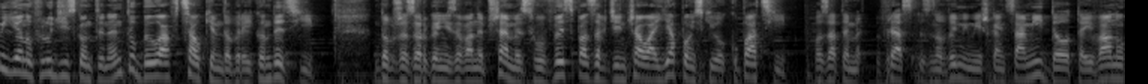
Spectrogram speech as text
milionów ludzi z kontynentu, była w całkiem dobrej kondycji. Dobrze zorganizowany przemysł wyspa zawdzięczała japońskiej okupacji. Poza tym wraz z nowymi mieszkańcami do Tajwanu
